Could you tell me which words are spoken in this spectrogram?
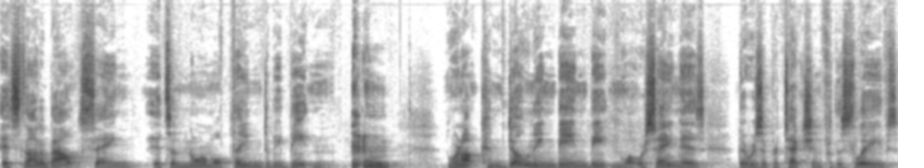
it's not about saying it's a normal thing to be beaten. we're not condoning being beaten. What we're saying is there was a protection for the slaves.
